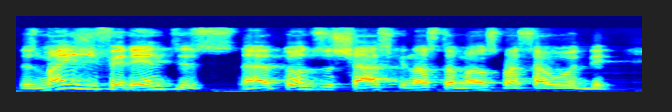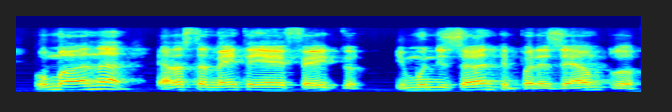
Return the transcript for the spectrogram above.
dos mais diferentes, né, todos os chás que nós tomamos para a saúde humana, elas também têm efeito imunizante, por exemplo,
